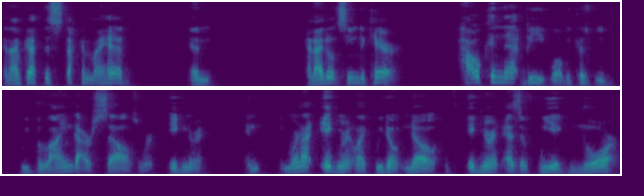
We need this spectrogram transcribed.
and I've got this stuck in my head and and I don't seem to care. How can that be? Well, because we we blind ourselves. We're ignorant. And, and we're not ignorant like we don't know. It's ignorant as if we ignore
